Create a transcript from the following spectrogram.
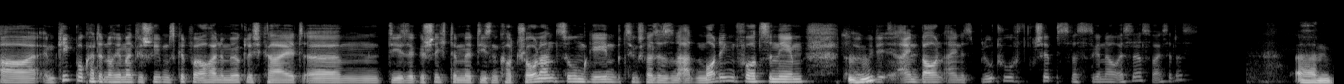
äh, Im Kickbook hatte noch jemand geschrieben, es gibt wohl auch eine Möglichkeit, ähm, diese Geschichte mit diesen Controllern zu umgehen, beziehungsweise so eine Art Modding vorzunehmen. Mhm. Einbauen eines Bluetooth-Chips. Was genau ist das? Weißt du das? Ähm,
